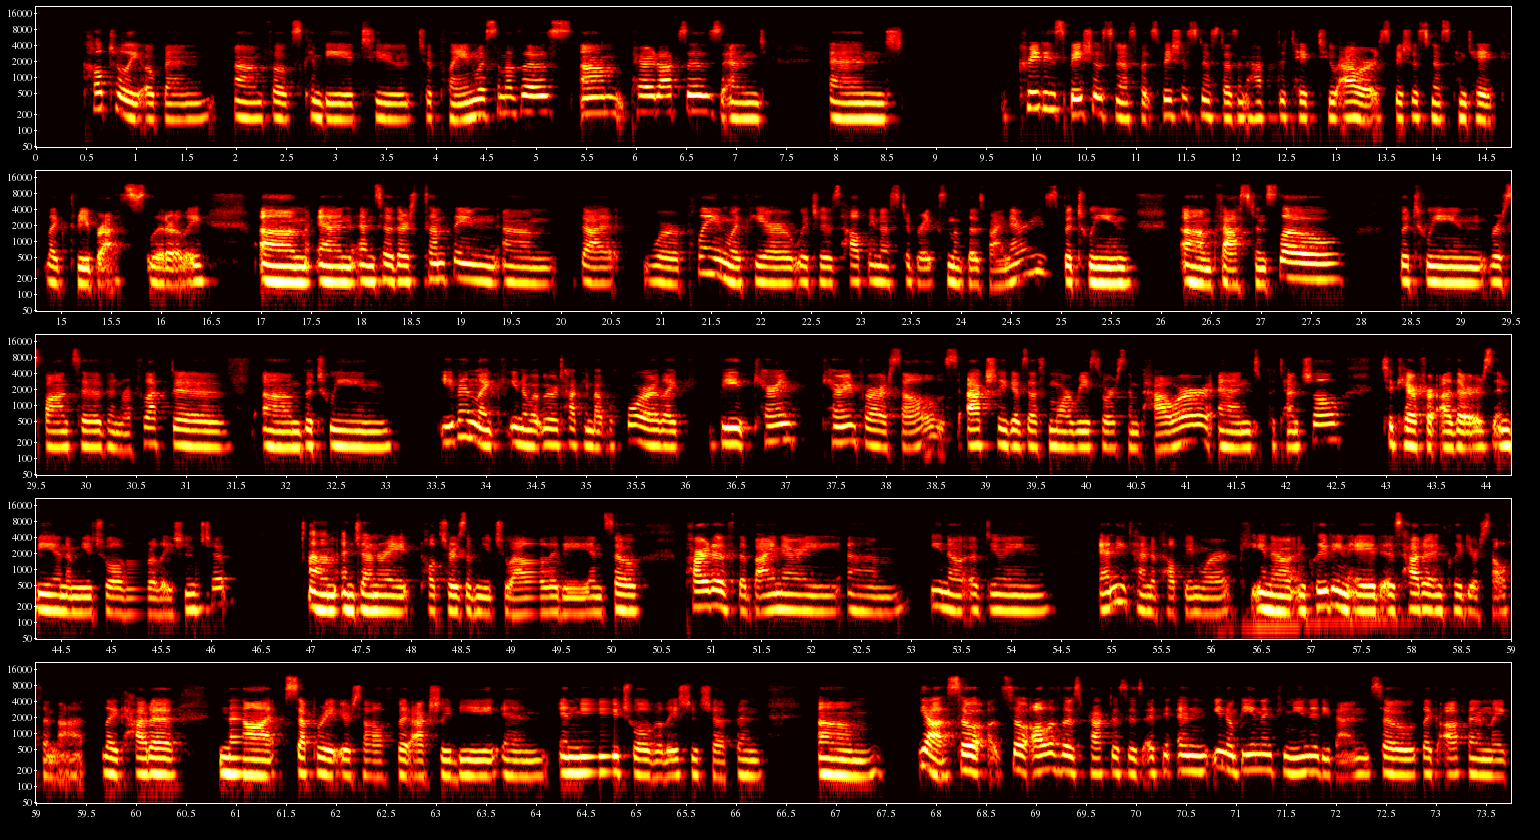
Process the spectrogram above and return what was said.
culturally open um, folks can be to to playing with some of those um, paradoxes and and creating spaciousness but spaciousness doesn't have to take two hours. Spaciousness can take like three breaths literally. Um, and and so there's something um, that we're playing with here which is helping us to break some of those binaries between um, fast and slow between responsive and reflective, um, between even like you know what we were talking about before like being caring caring for ourselves actually gives us more resource and power and potential to care for others and be in a mutual relationship um, and generate cultures of mutuality. And so part of the binary um, you know of doing any kind of helping work you know including aid is how to include yourself in that. Like how to not separate yourself but actually be in in mutual relationship. And um yeah so so all of those practices i think and you know being in community then so like often like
